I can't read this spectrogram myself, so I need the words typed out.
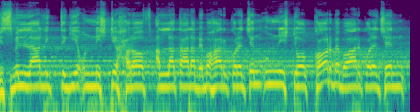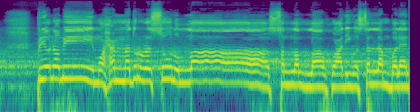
বিসমিল্লা লিখতে গিয়ে উনিশটি হরফ আল্লাহ তাআলা ব্যবহার করেছেন, উনিশটি অক্ষর ব্যবহার করেছেন। প্রিয় নবী মোহাম্মদুর রসুল্লাহ সাল্লাহ আলী ওসাল্লাম বলেন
